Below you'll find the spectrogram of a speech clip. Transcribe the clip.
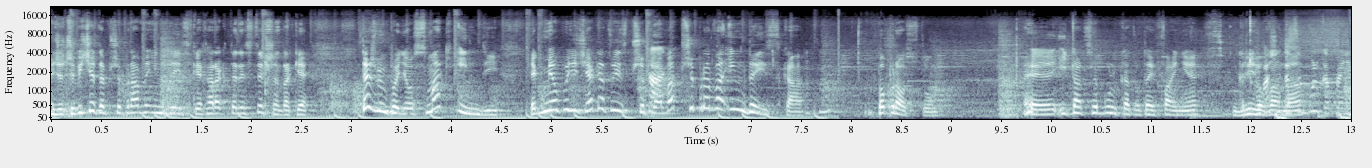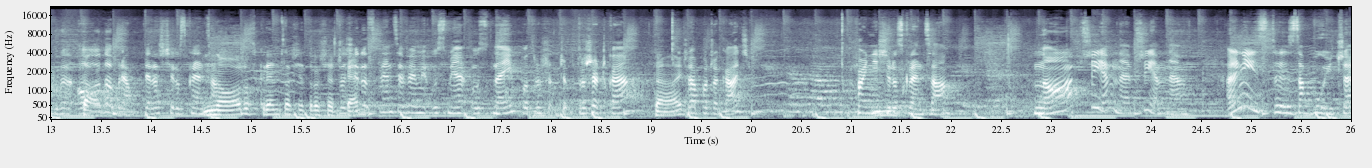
I Rzeczywiście te przyprawy indyjskie, charakterystyczne, takie, też bym powiedział, smak Indii. Jakbym miał powiedzieć, jaka tu jest przyprawa? Tak. Przyprawa indyjska. Po prostu. E, I ta cebulka tutaj fajnie Właśnie ta grillowana. cebulka fajnie wygląda. O, Tak. dobra, teraz się rozkręca. No, rozkręca się To troszeczkę. się rozkręca w jamie ustnie, ustnej, po trosze, czy- troszeczkę. Tak. Trzeba poczekać. Fajnie się rozkręca. No, przyjemne, przyjemne. Ale nie jest y, zabójcze,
